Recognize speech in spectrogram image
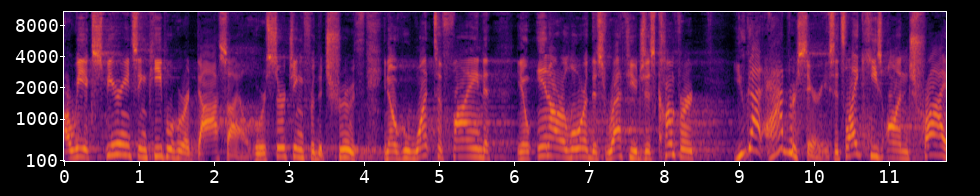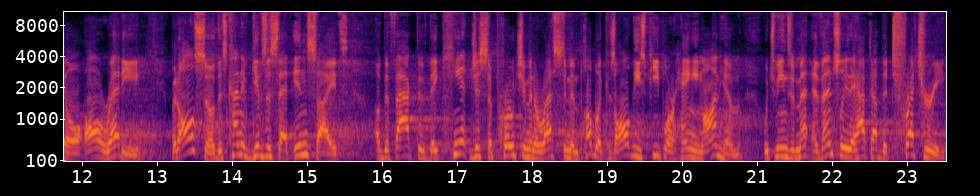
are we experiencing people who are docile, who are searching for the truth, you know, who want to find, you know, in our Lord this refuge, this comfort? You got adversaries. It's like he's on trial already, but also this kind of gives us that insight of the fact that they can't just approach him and arrest him in public because all these people are hanging on him, which means eventually they have to have the treachery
